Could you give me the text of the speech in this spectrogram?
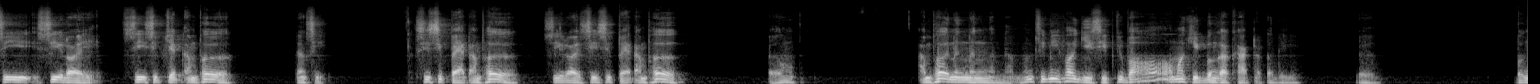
สี่สี่ร้อยสี่สิบเจ็ดอำเภอจังสิสี่สิบแปดอำเภอสี่ร้อยสี่สิบแปดอำเภอเอออำเภอหนึ่งหนึ่งนั่นน่มันสิมีพ่อยี่สิบอยู่บ่มาคิดเบิ่งคักๆแล้วก็ดี เออเบิ่ง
